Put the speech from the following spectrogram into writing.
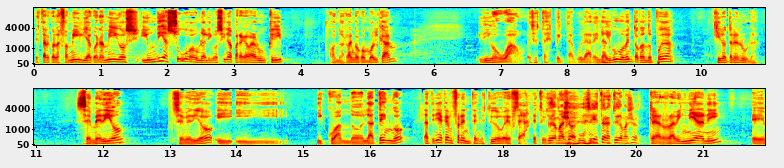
estar con la familia, con amigos, y un día subo a una limusina para grabar un clip, cuando arranco con Volcán, y digo, wow, eso está espectacular. En algún momento cuando pueda, quiero tener una. Se me dio, se me dio y- y cuando la tengo, la tenía acá enfrente, en estudio, eh, o sea, estudio, Estudio mayor. Sí, esto era estudio mayor. Claro, Ravignani, eh,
